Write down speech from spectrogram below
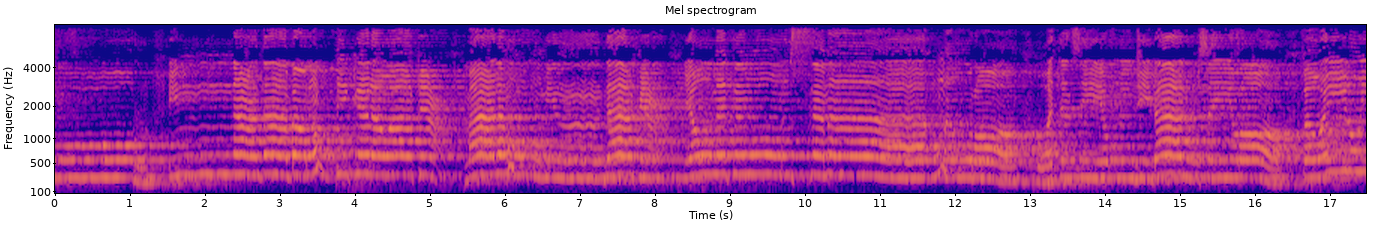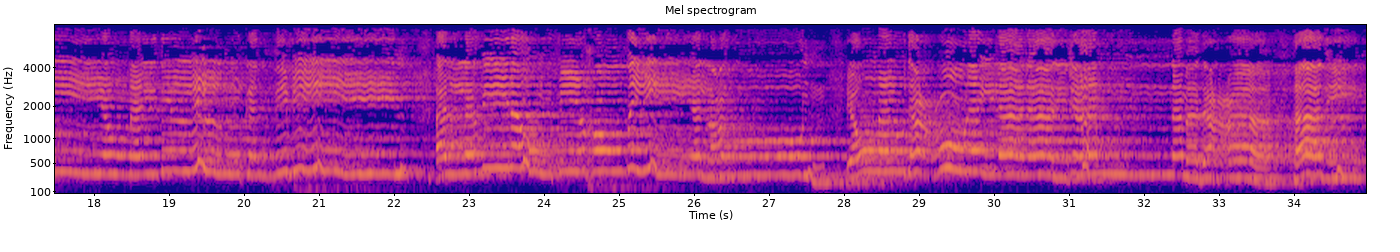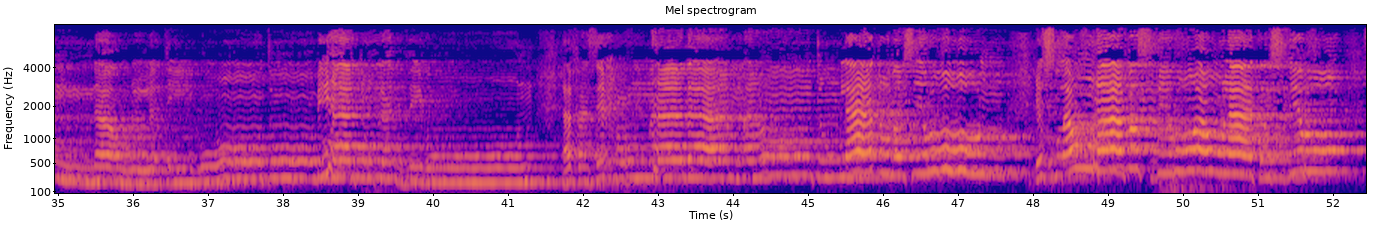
أفسحر هذا أم أنتم لا تبصرون؟ اصلوها فاصبروا أو لا تصبروا.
